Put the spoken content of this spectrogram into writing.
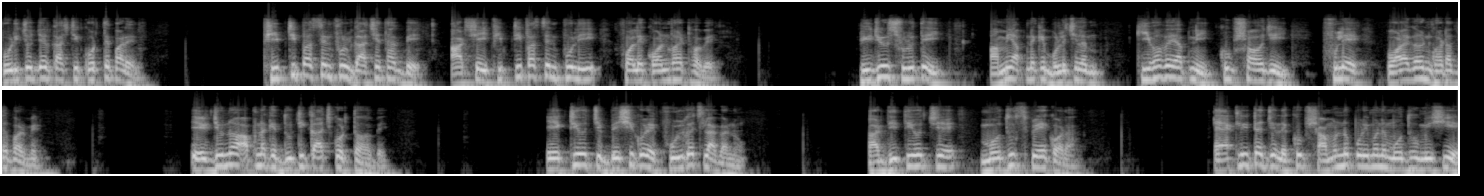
পরিচর্যার কাজটি করতে পারেন ফিফটি পার্সেন্ট ফুল গাছে থাকবে আর সেই ফিফটি পার্সেন্ট ফুলই ফলে কনভার্ট হবে। ভিডিওর শুরুতেই আমি আপনাকে বলেছিলাম, কীভাবে আপনি খুব সহজেই ফুলে পরাগায়ন ঘটাতে পারবেন। এর জন্য আপনাকে দুটি কাজ করতে হবে। একটি হচ্ছে বেশি করে ফুল গাছ লাগানো, আর দ্বিতীয় হচ্ছে মধু স্প্রে করা। এক লিটার জলে খুব সামান্য পরিমাণে মধু মিশিয়ে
